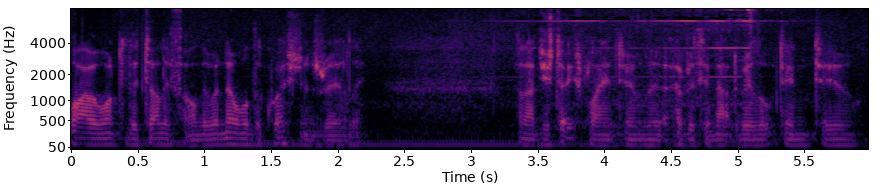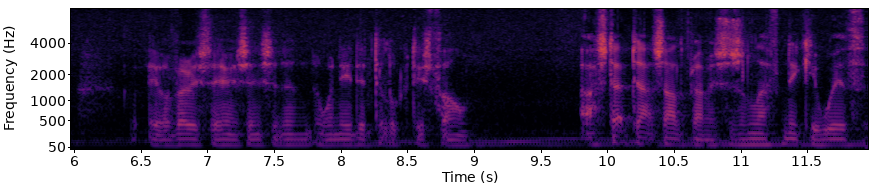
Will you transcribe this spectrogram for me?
why I wanted the telephone. There were no other questions, really. And I just explained to him that everything had to be looked into. It was a very serious incident, and we needed to look at his phone. I stepped outside the premises and left Nikki with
